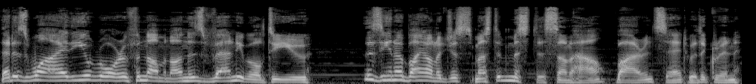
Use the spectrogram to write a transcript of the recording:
That is why the aurora phenomenon is valuable to you. The xenobiologists must have missed this somehow, Byron said with a grin.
